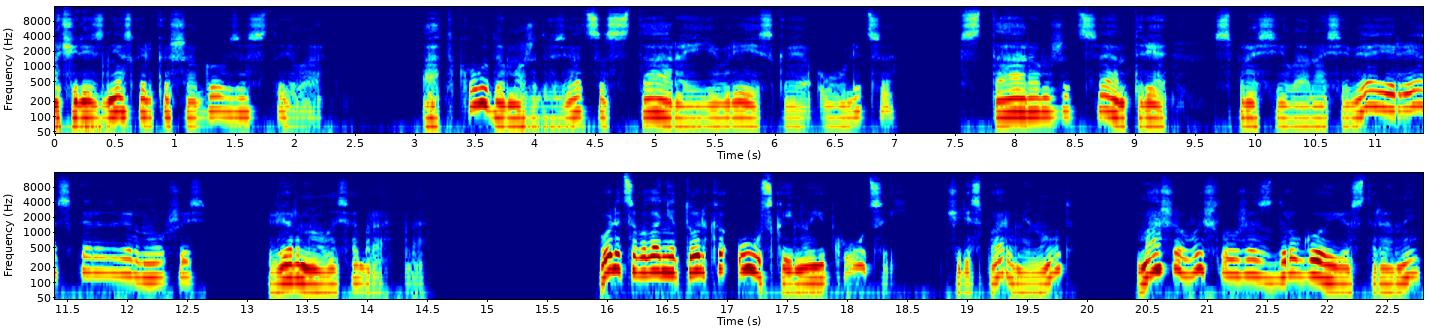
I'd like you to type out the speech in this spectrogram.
но через несколько шагов застыла. Откуда может взяться старая еврейская улица в старом же центре? — спросила она себя и, резко развернувшись, вернулась обратно. Улица была не только узкой, но и куцей. Через пару минут Маша вышла уже с другой ее стороны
